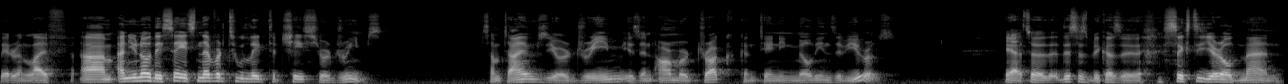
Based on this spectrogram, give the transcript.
later in life, um, and you know they say it's never too late to chase your dreams. Sometimes your dream is an armored truck containing millions of euros. Yeah, so th- this is because a 60 year old man,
